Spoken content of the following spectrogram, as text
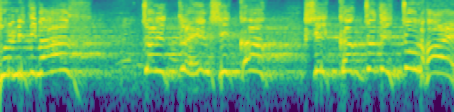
দুর্নীতিবাজ, চরিত্রহীন শিক্ষক শিক্ষক যদি চুর হয়,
